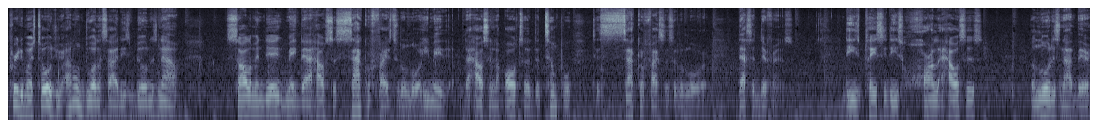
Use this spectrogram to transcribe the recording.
pretty much told you, I don't dwell inside these buildings now. Solomon did make that house a sacrifice to the Lord. He made the house and the altar, the temple, to sacrifice unto the Lord. That's the difference. These places, these harlot houses, the Lord is not there.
